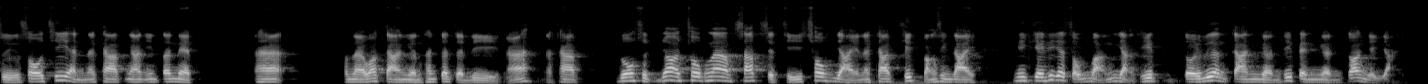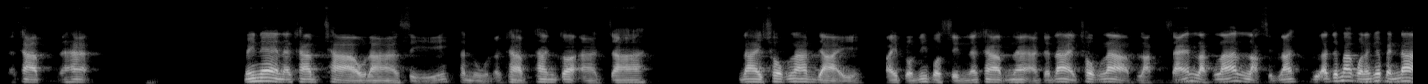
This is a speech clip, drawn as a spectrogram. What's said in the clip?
สื่อโซเชียลนะครับงานอินเทอร์เน็ตนะฮะทำนายว่าการเงินท่านก็จะดีนะนะครับดวงสุดยอดโชคลาภทรัพย์เศรษฐีโชคใหญ่นะครับ คิดหวังสิ่งใด มีเกณฑ์ที่จะสมหวังอย่างที่โดยเรื่องการเงินที่เป็นเงินก้อนใหญ่ ๆ นะครับนะฮะไม่แน่นะครับ ชาวราศีธนูนะครับ ท่านก็อาจจะได้โชคลาภใหญ่ ไปปลดหนี้ปลดสินนะครับนะอาจจะได้โชคลาภหลักแสนหลักล้านหลักสิบล้าน หรืออาจจะมากกว่านั้นก็เป็นได้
